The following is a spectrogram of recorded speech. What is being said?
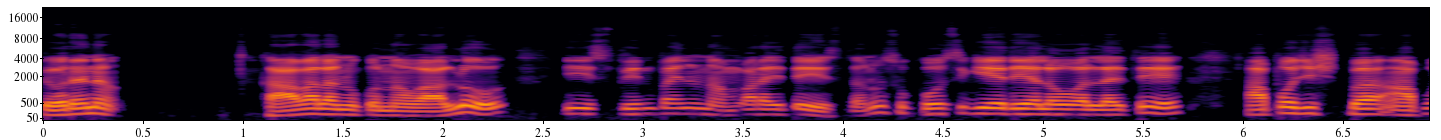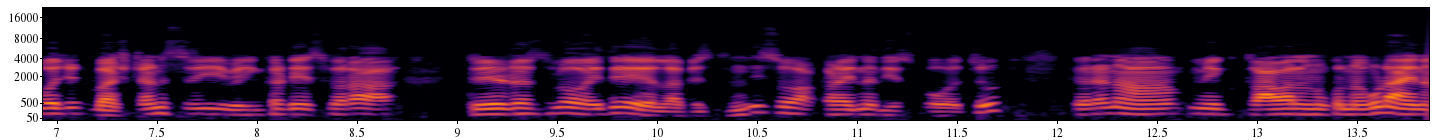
ఎవరైనా కావాలనుకున్న వాళ్ళు ఈ స్క్రీన్ పైన నంబర్ అయితే ఇస్తాను. సో కోసిగి ఏరియాలో వాళ్ళైతే ఆపోజిట్ బ opposite bus stand Shri Venkateswara ట్రేడర్స్‌లో అయితే లభిస్తుంది. సో అక్కడైనా తీసుకోవచ్చు. ఎవరైనా మీకు కావాలనుకున్నా కూడా ఆయన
